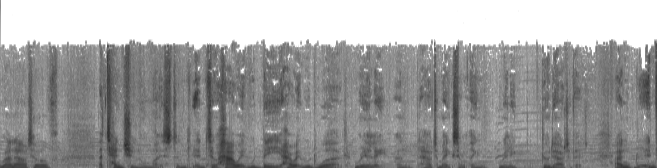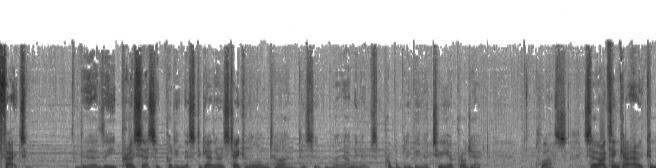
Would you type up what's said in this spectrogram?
ran out of attention almost and, into how it would be, how it would work really, and how to make something really good out of it. And in fact, the, process of putting this together has taken a long time. This, I mean, it's probably been a two-year project plus. So I think I, I can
